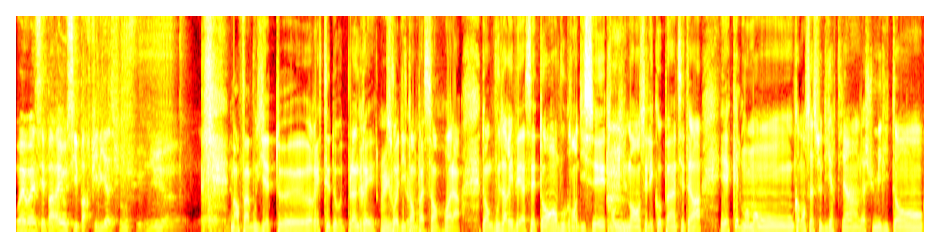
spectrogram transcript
Ouais, ouais, c'est pareil aussi par filiation. Je suis venu. euh, Mais enfin, vous y êtes euh, resté de votre plein gré, Oui, soit dit en passant. Voilà. Donc, vous arrivez à 7 ans, vous grandissez tranquillement, c'est les copains, etc. Et à quel moment on commence à se dire, tiens, là, je suis militant,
